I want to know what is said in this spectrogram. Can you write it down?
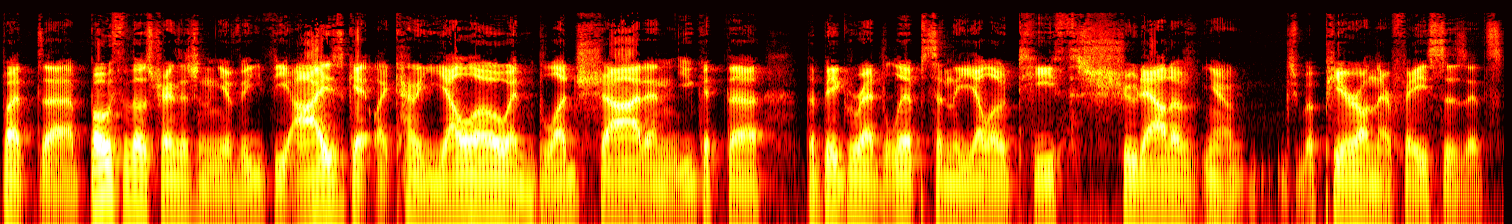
But uh, both of those transitions, you know, the, the eyes get like kind of yellow and bloodshot, and you get the the big red lips and the yellow teeth shoot out of you know appear on their faces. It's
